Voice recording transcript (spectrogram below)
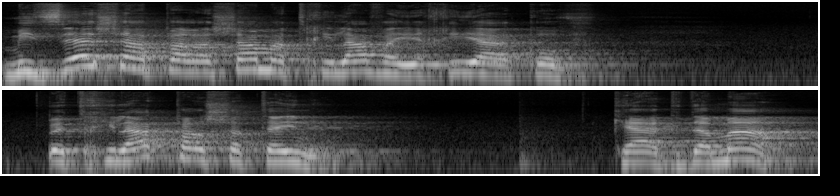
מזה שהפרשה מתחילה ויחי יעקב, בתחילת פרשתנו, כהקדמה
